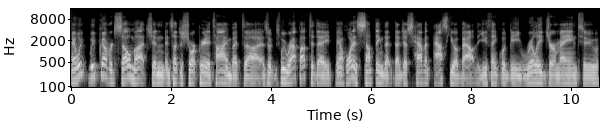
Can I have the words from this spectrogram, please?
and we we've covered so much in in such a short period of time. But uh, as, as we wrap up today, man, what is something that I just haven't asked you about that you think would be really germane to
